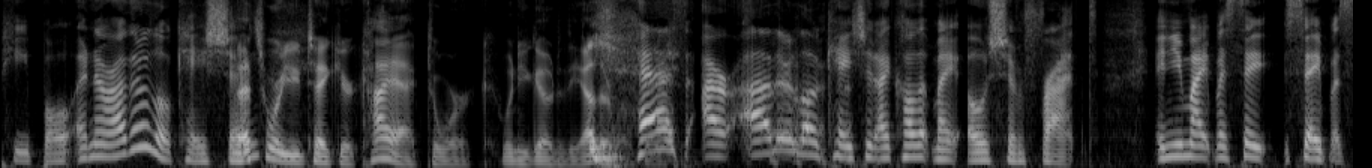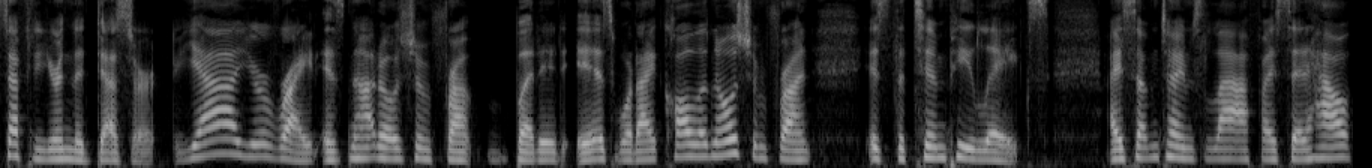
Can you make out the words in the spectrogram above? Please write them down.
people. And our other location. That's where you take your kayak to work when you go to the other Yes, location. our other location, I call it my ocean front. And you might say, say, but Stephanie, you're in the desert. Yeah, you're right. It's not ocean front, but it is what I call an ocean front. It's the Tempe Lakes. I sometimes laugh. I said, how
